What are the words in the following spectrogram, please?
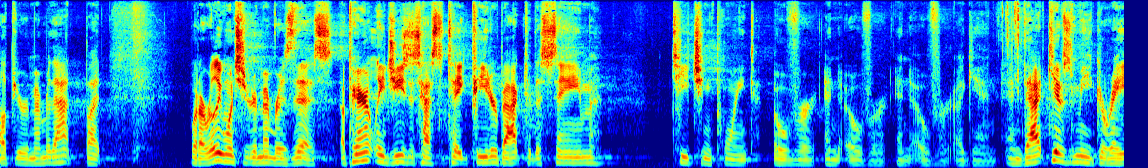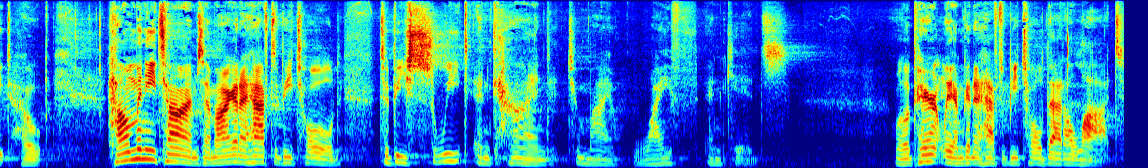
help you remember that. But what I really want you to remember is this apparently, Jesus has to take Peter back to the same teaching point over and over and over again. And that gives me great hope. How many times am I going to have to be told to be sweet and kind to my wife and kids? Well, apparently, I'm going to have to be told that a lot.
